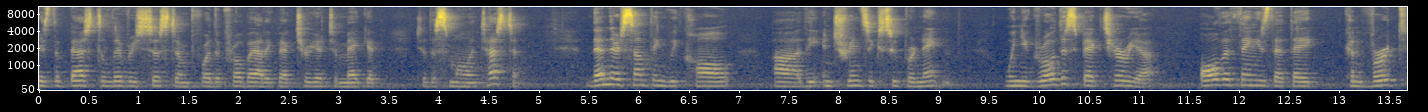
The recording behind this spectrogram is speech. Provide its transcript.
is the best delivery system for the probiotic bacteria to make it to the small intestine. Then there's something we call uh, the intrinsic supernatant. When you grow this bacteria, all the things that they convert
